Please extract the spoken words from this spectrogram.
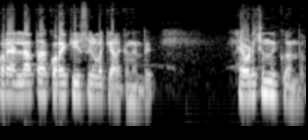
കുറേ അല്ലാത്ത കുറേ കേസുകളൊക്കെ ഇറക്കുന്നുണ്ട്. എവിടെ ചെന്ന് നിൽക്കുക എന്തോ?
